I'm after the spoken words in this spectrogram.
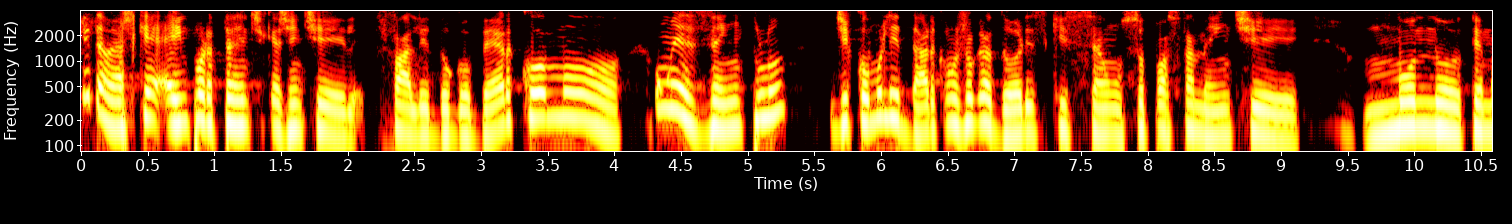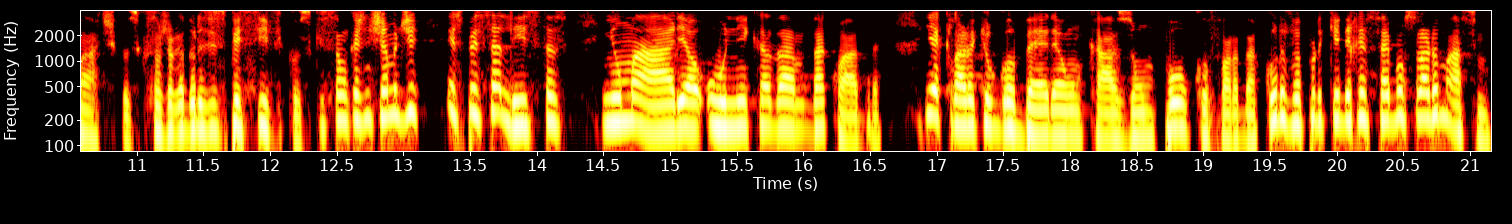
Então, eu acho que é importante que a gente fale do Gobert como um exemplo de como lidar com jogadores que são supostamente monotemáticos, que são jogadores específicos, que são o que a gente chama de especialistas em uma área única da, da quadra. E é claro que o Gobert é um caso um pouco fora da curva, porque ele recebe um salário máximo.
